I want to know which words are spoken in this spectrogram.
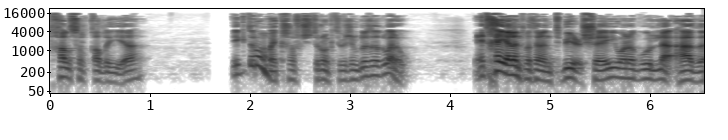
تخلص القضية يقدرون مايكروسوفت يشترون اكتيفيجن بليزرد ولو. يعني تخيل أنت مثلا تبيع شيء وأنا أقول لا هذا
